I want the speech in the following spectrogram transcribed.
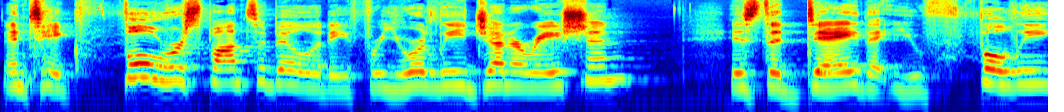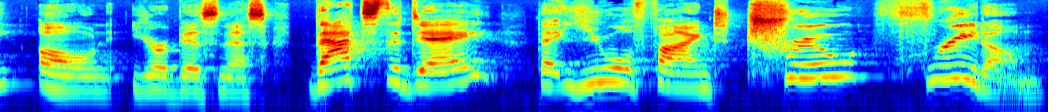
and take full responsibility for your lead generation is the day that you fully own your business. That's the day that you will find true freedom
